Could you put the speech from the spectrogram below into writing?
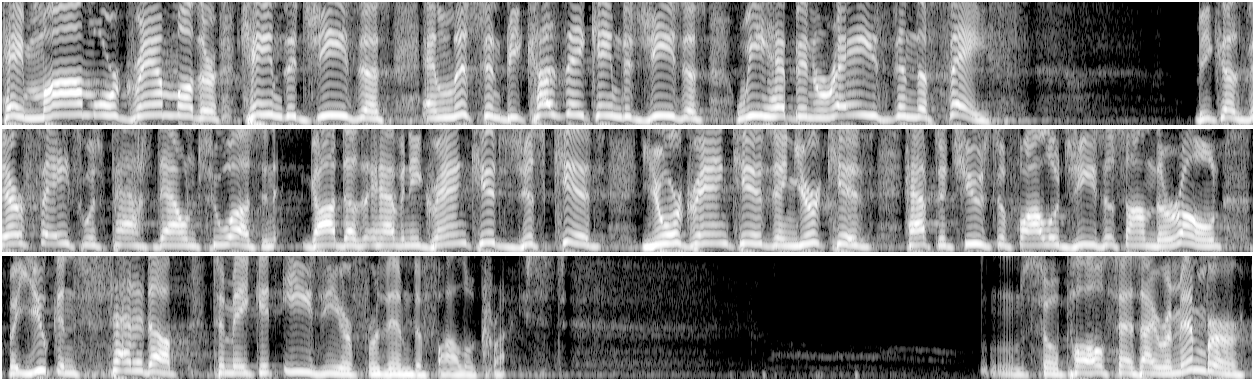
hey, mom or grandmother came to Jesus. And listen, because they came to Jesus, we have been raised in the faith because their faith was passed down to us. And God doesn't have any grandkids, just kids. Your grandkids and your kids have to choose to follow Jesus on their own, but you can set it up to make it easier for them to follow Christ. Mm, so Paul says, I remember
